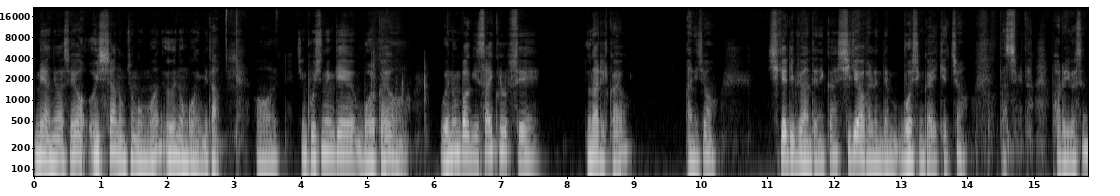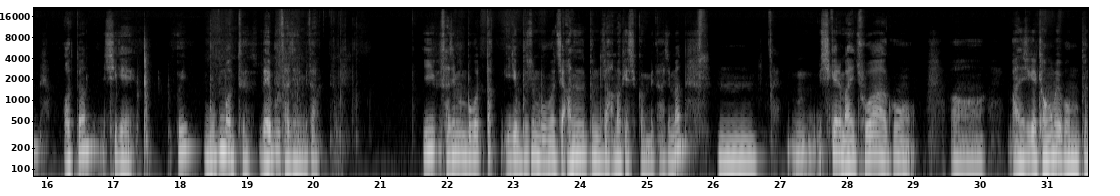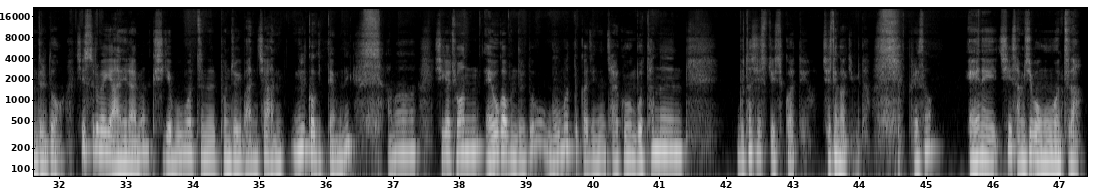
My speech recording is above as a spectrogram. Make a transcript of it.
네, 안녕하세요. 으쌰 농촌공무원 은농공입니다. 어, 지금 보시는 게 뭘까요? 외눈박이 사이클롭스의 눈알일까요? 아니죠. 시계 리뷰한다니까 시계와 관련된 무엇인가에 있겠죠? 맞습니다. 바로 이것은 어떤 시계의 무브먼트 내부 사진입니다. 이 사진만 보고 딱 이게 무슨 무브먼트인지 아는 분들도 아마 계실 겁니다. 하지만 음, 음, 시계를 많이 좋아하고 어, 만식에 경험해 본 분들도 시스루백이 아니라면 그 시계 무브먼트는 본 적이 많지 않을 거기 때문에 아마 시계 좋아하는 애호가 분들도 무브먼트까지는 잘 구분 못하는 못하실 수도 있을 것 같아요. 제 생각입니다. 그래서 NH35 무브먼트다.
